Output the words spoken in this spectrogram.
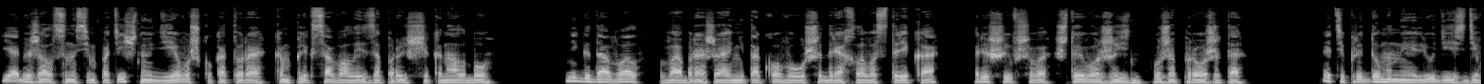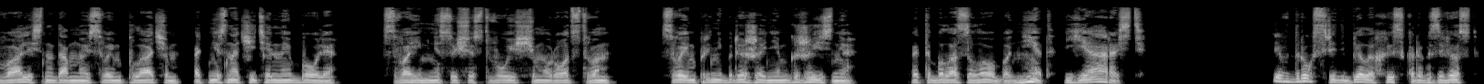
Я обижался на симпатичную девушку, которая комплексовала из-за прыщика на лбу. Негодовал, воображая не такого уж и дряхлого старика, решившего, что его жизнь уже прожита. Эти придуманные люди издевались надо мной своим плачем от незначительной боли, своим несуществующим уродством, своим пренебрежением к жизни. Это была злоба, нет, ярость. И вдруг среди белых искорок звезд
